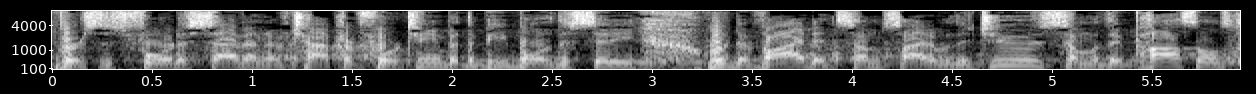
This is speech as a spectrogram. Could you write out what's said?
Verses 4 to 7 of chapter 14. But the people of the city were divided. Some sided with the Jews, some with the apostles.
